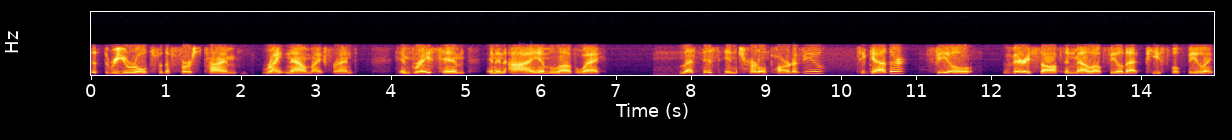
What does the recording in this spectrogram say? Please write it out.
the three year old for the first time right now, my friend. Embrace him in an I am love way. Let this internal part of you together feel very soft and mellow. Feel that peaceful feeling.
